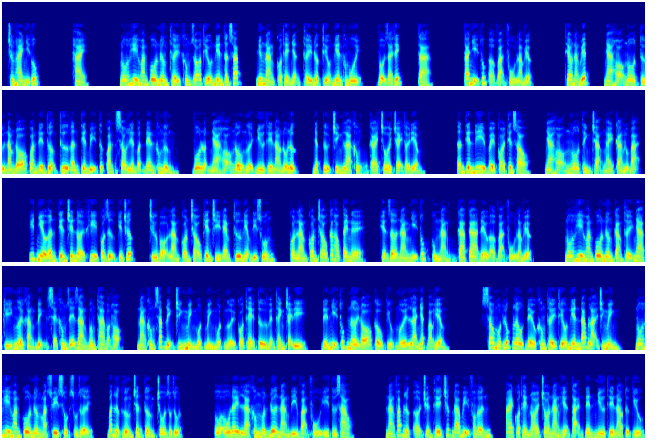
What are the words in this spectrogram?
Chương hai nhị thúc. Hai. Nô hi hoan cô nương thấy không rõ thiếu niên thần sắc, nhưng nàng có thể nhận thấy được thiếu niên không vui, vội giải thích, ta, ta nhị thúc ở Vạn Phủ làm việc. Theo nàng biết, nhà họ ngô từ năm đó quan đến thượng thư ân tiên bị tức quan sau liền vận đen không ngừng, vô luận nhà họ ngô người như thế nào nỗ lực, nhật tử chính là không cái trôi chạy thời điểm. Ân tiên đi về cõi tiên sau, nhà họ ngô tình trạng ngày càng lụ bại. Ít nhiều ân tiên trên đời khi có dự kiến trước, trừ bỏ làm con cháu kiên trì đem thư niệm đi xuống, còn làm con cháu các học tay nghề, hiện giờ nàng nhị thúc cùng nàng ca ca đều ở vạn phủ làm việc. Nô Hi Hoan cô nương cảm thấy nha ký người khẳng định sẽ không dễ dàng buông tha bọn họ, nàng không xác định chính mình một mình một người có thể từ huyện thành chạy đi, đến nhị thúc nơi đó cầu cứu mới là nhất bảo hiểm. Sau một lúc lâu đều không thấy thiếu niên đáp lại chính mình, Nô Hi Hoan cô nương mặt suy sụp xuống dưới, bất lực hướng chân tường chỗ rụt rụt. Ô ô đây là không muốn đưa nàng đi vạn phủ ý tứ sao. Nàng pháp lực ở chuyển thế trước đã bị phong ấn, ai có thể nói cho nàng hiện tại nên như thế nào tự cứu.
